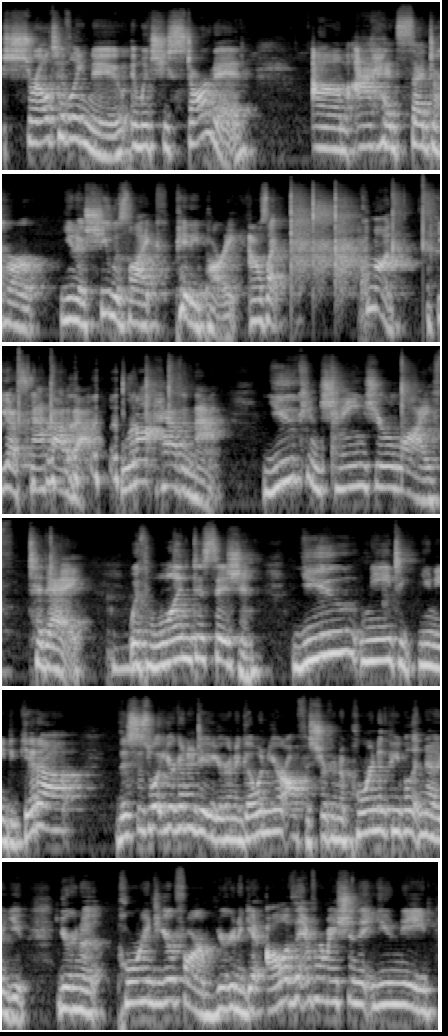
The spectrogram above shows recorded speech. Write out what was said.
she's relatively new. And when she started, um, I had said to her, you know, she was like pity party. And I was like, come on, you got to snap out of that. We're not having that. You can change your life today with one decision. You need to you need to get up. This is what you're going to do. You're going to go into your office. You're going to pour into the people that know you. You're going to pour into your farm. You're going to get all of the information that you need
